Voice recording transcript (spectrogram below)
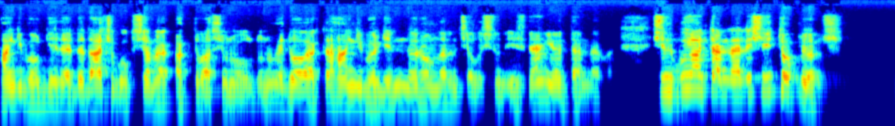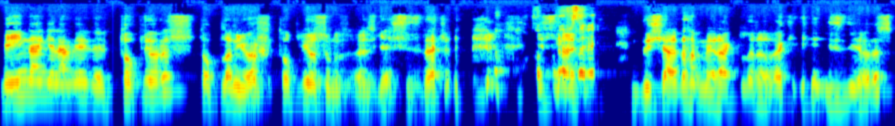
hangi bölgelerde daha çok oksijen aktivasyonu olduğunu ve doğal olarak da hangi bölgenin nöronların çalıştığını izleyen yöntemler var. Şimdi bu yöntemlerle şeyi topluyoruz. Beyinden gelen verileri topluyoruz, toplanıyor. Topluyorsunuz Özge sizler. Biz dışarıdan meraklılar olarak izliyoruz.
